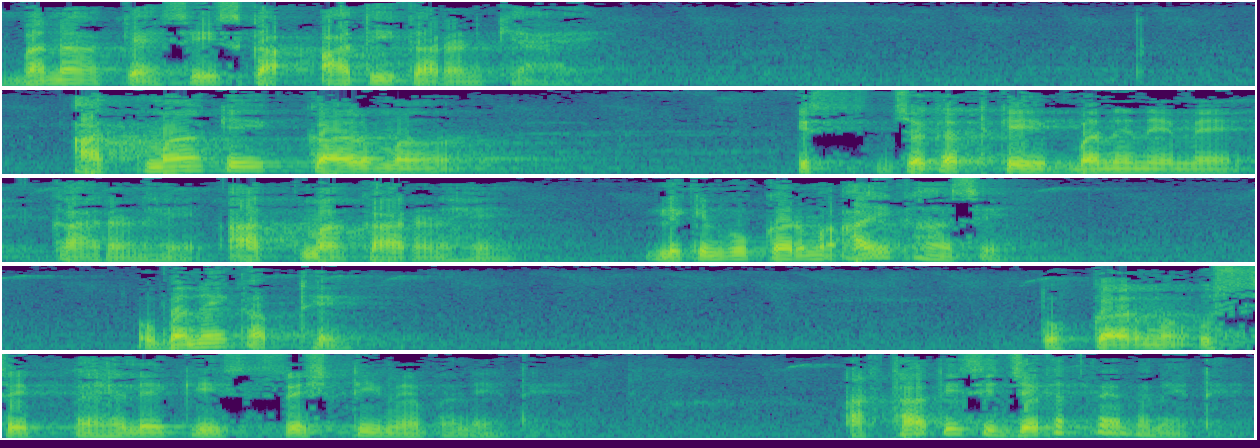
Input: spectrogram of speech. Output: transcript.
बना कैसे, इसका आदि कारण क्या है। आत्मा के कर्म इस जगत के बनने में कारण है, आत्मा कारण है, लेकिन वो कर्म आए कहाँ से? वो बने कब थे? तो कर्म उससे पहले की सृष्टि में बने थे, अर्थात इसी जगत में बने थे।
